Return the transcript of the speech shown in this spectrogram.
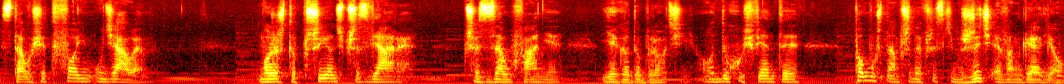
stało się Twoim udziałem. Możesz to przyjąć przez wiarę, przez zaufanie Jego dobroci. O Duchu Święty, pomóż nam przede wszystkim żyć Ewangelią,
